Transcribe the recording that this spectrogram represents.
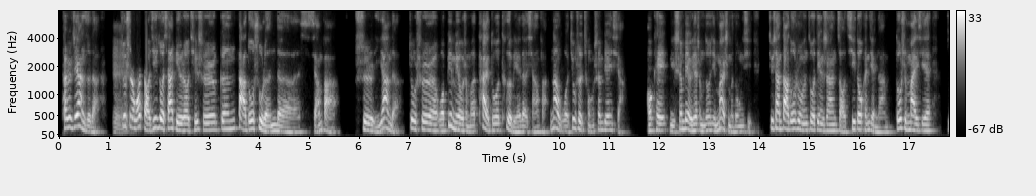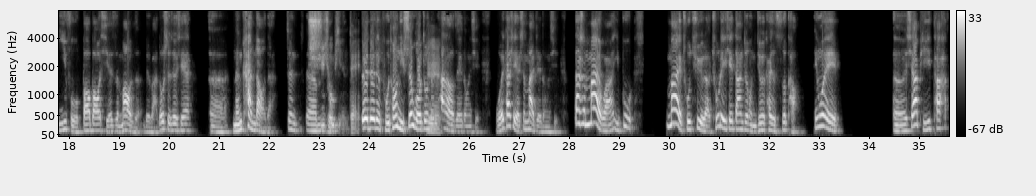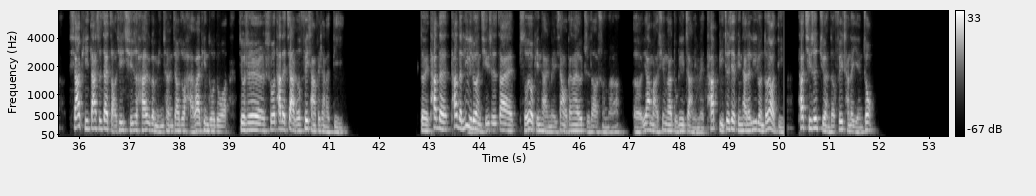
它是这样子的，就是我早期做虾皮的时候，其实跟大多数人的想法是一样的，就是我并没有什么太多特别的想法，那我就是从身边想，OK，你身边有些什么东西卖什么东西，就像大多数人做电商早期都很简单，都是卖一些衣服、包包、鞋子、帽子，对吧？都是这些呃能看到的正呃需求品，对对对对，普通你生活中能看到的这些东西，我一开始也是卖这些东西，但是卖完一步。卖出去了，出了一些单之后，你就会开始思考，因为，呃，虾皮它虾皮当时在早期其实还有一个名称叫做海外拼多多，就是说它的价格非常非常的低，对它的它的利润，其实，在所有平台里面，像我刚才有指到什么，呃，亚马逊啊、独立站里面，它比这些平台的利润都要低，它其实卷的非常的严重。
